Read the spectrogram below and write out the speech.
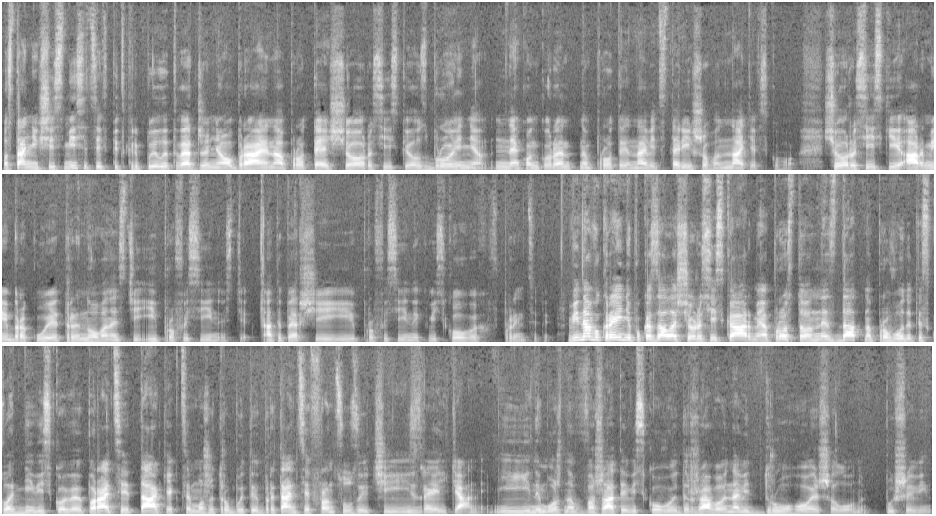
Останніх шість місяців підкріпили твердження Обраєна про те, що російське озброєння не конкурентне проти навіть старішого натівського, що російській армії бракує тренованості і професійності, а тепер ще і професійних військових. В принципі, війна в Україні показала, що російська армія просто не здатна проводити складні військові операції так, як це можуть робити британці, французи чи ізраїльтяни. Її не можна вважати військовою державою навіть другого ешелону. Пише він.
